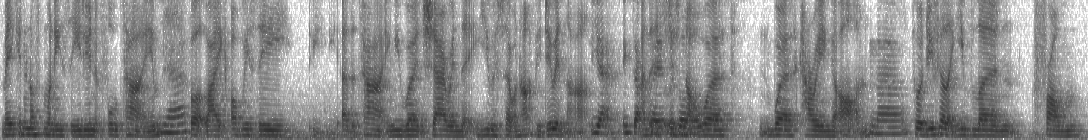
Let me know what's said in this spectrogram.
making enough money so you're doing it full time. Yeah. But like obviously at the time you weren't sharing that you were so unhappy doing that, yeah exactly and it's It just not worth worth carrying it on. no So what do you feel like you've learned from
